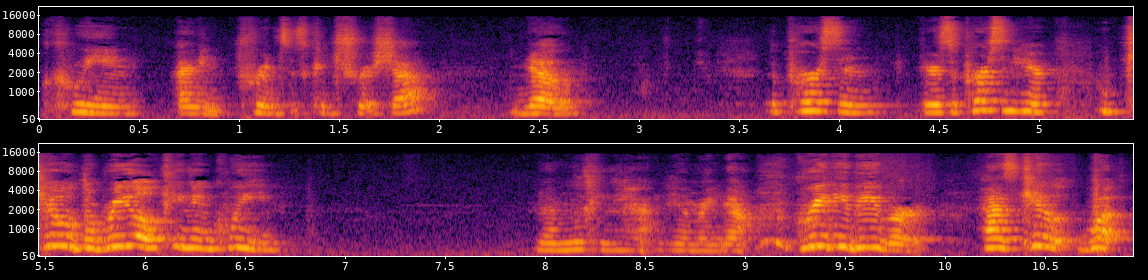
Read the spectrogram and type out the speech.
Queen, I mean Princess Contricia. No. The person, there's a person here who killed the real king and queen. And I'm looking at him right now. Greedy Beaver has killed, what?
